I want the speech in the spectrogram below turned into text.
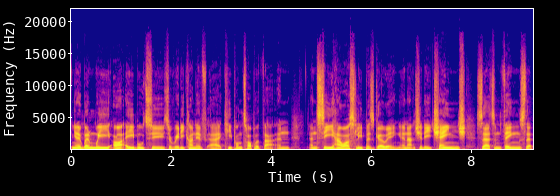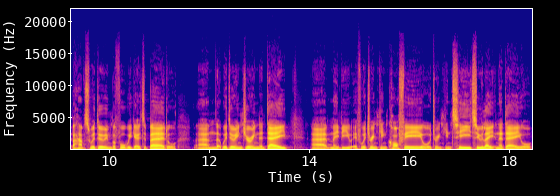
you know, when we are able to to really kind of uh, keep on top of that and and see how our sleep is going and actually change certain things that perhaps we're doing before we go to bed or um, that we're doing during the day. Uh, maybe if we're drinking coffee or drinking tea too late in the day, or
